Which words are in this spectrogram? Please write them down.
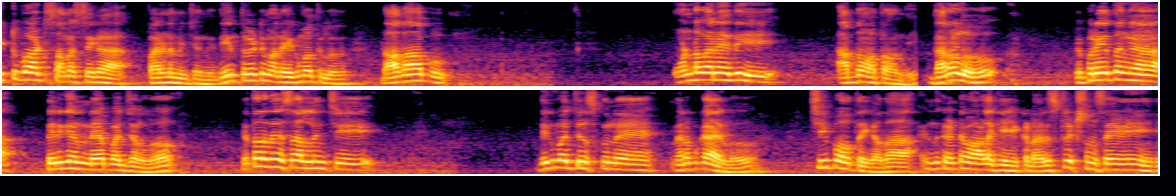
గిట్టుబాటు సమస్యగా పరిణమించింది. దీంతో మన ఎగుమతులు దాదాపు ఉండవనేది అర్థమవుతోంది. ధరలు విపరీతంగా పెరిగిన నేపథ్యంలో ఇతర దేశాల నుంచి దిగుమతి చేసుకునే మిరపకాయలు చీప్ అవుతాయి కదా. ఎందుకంటే వాళ్ళకి ఇక్కడ రిస్ట్రిక్షన్స్ ఏమీ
